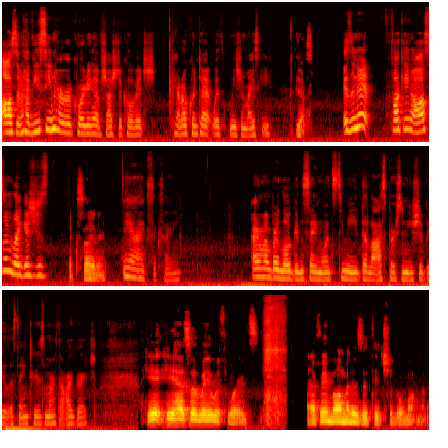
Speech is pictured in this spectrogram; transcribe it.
awesome. Have you seen her recording of Shostakovich piano quintet with Misha Maisky? Yes, Isn't it fucking awesome? Like it's just exciting. yeah, it's exciting. I remember Logan saying once to me, "The last person you should be listening to is Martha Argerich." He he has a way with words. Every moment is a teachable moment.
